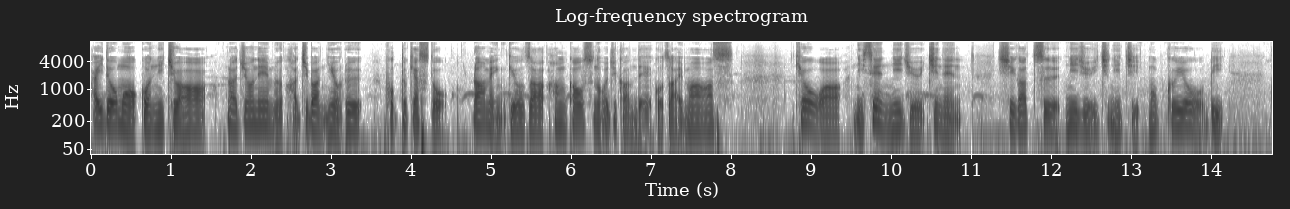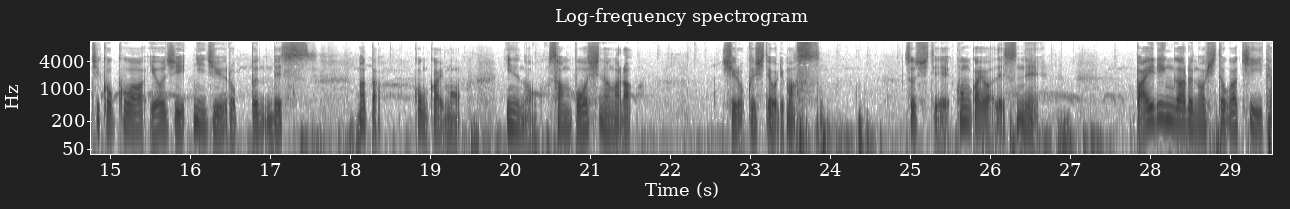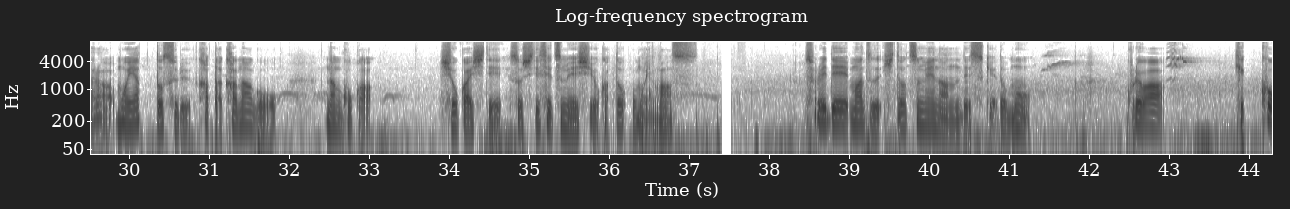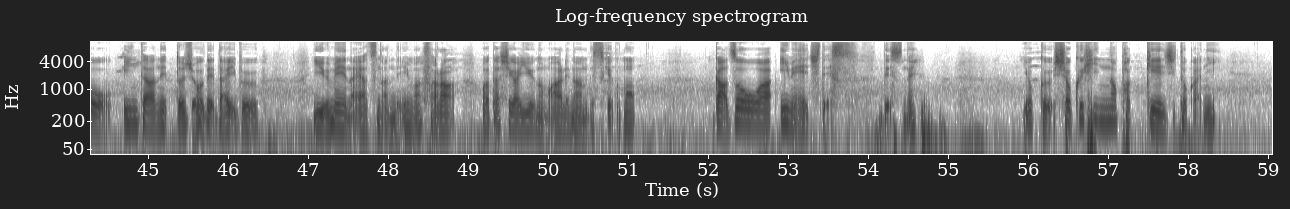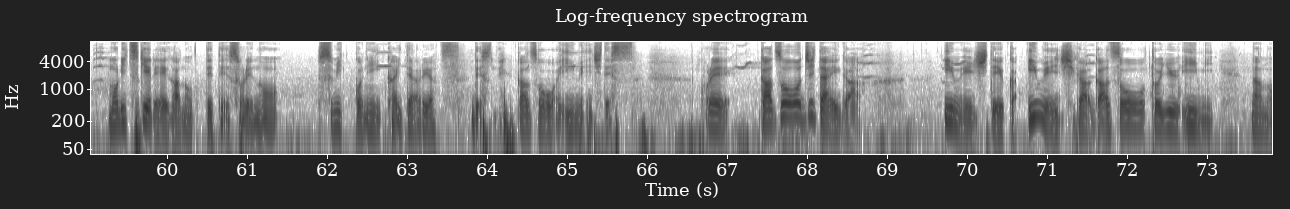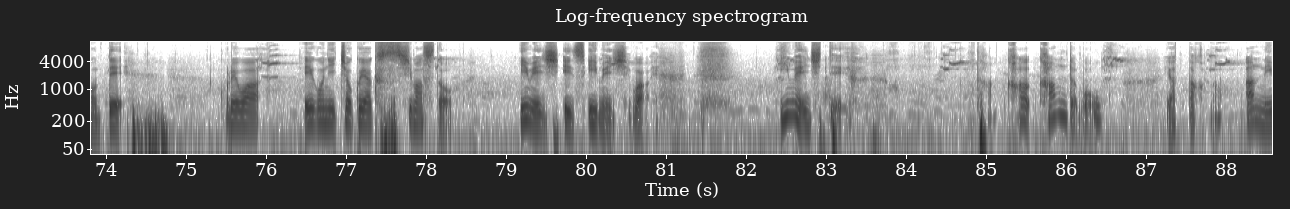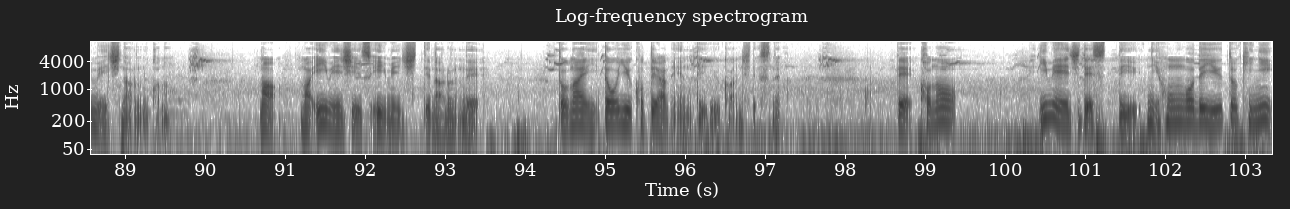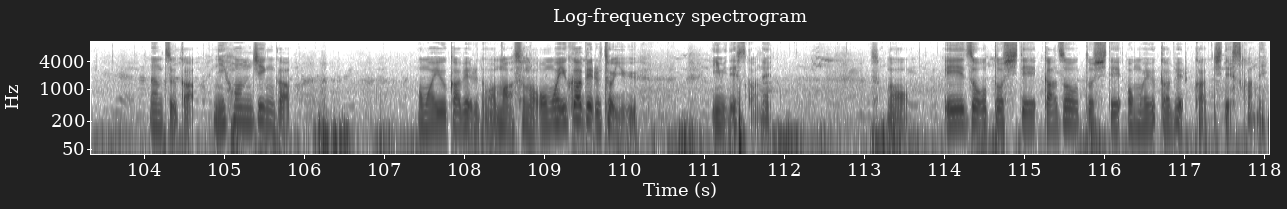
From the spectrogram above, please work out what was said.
はいどうもこんにちは。ラジオネーム8番によるポッドキャストラーメン餃子ハンカオスのお時間でございます。今日は2021年4月21日木曜日。時刻は4時26分です。また今回も犬の散歩をしながら収録しております。そして今回はですねバイリンガルの人が聞いたらもやっとするカタカナ語を何個か紹介してそして説明しようかと思います。それでまず1つ目なんですけどもこれは結構インターネット上でだいぶ有名なやつなんで今更私が言うのもあれなんですけども画像はイメージです。ですね。よく食品のパッケージとかに盛り付け例が載っててそれの隅っこに書いてあるやつですね。画像はイメージです。これ画像自体がイメージっていうかイメージが画像という意味なのでこれは英語に直訳しますと image is image はイメージってカカウンタボやったかな？アンイメージになるのかな？まあまあイメージ is イメージってなるんでどないどういうことやねんっていう感じですね。でこのイメージですっていう日本語で言う時になんつうか日本人が思い浮かべるのはまあその思い浮かべるという意味ですかね。その映像として画像として思い浮かべる感じですかね。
